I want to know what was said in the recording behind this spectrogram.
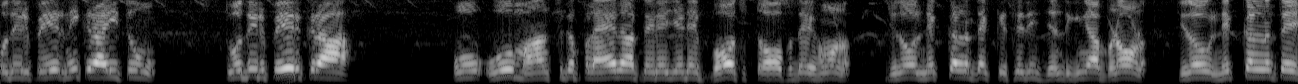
ਉਹਦੀ ਰਿਪੇਅਰ ਨਹੀਂ ਕਰਾਈ ਤੂੰ ਤੂੰ ਉਹਦੀ ਰਿਪੇਅਰ ਕਰਾ। ਉਹ ਉਹ ਮਾਨਸਿਕ ਪਲਾਨ ਆ ਤੇਰੇ ਜਿਹੜੇ ਬਹੁਤ ਟੌਪ ਦੇ ਹੋਣ, ਜਦੋਂ ਨਿਕਲਣ ਤੇ ਕਿਸੇ ਦੀ ਜ਼ਿੰਦਗੀਆਂ ਬਣਾਉਣ, ਜਦੋਂ ਨਿਕਲਣ ਤੇ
